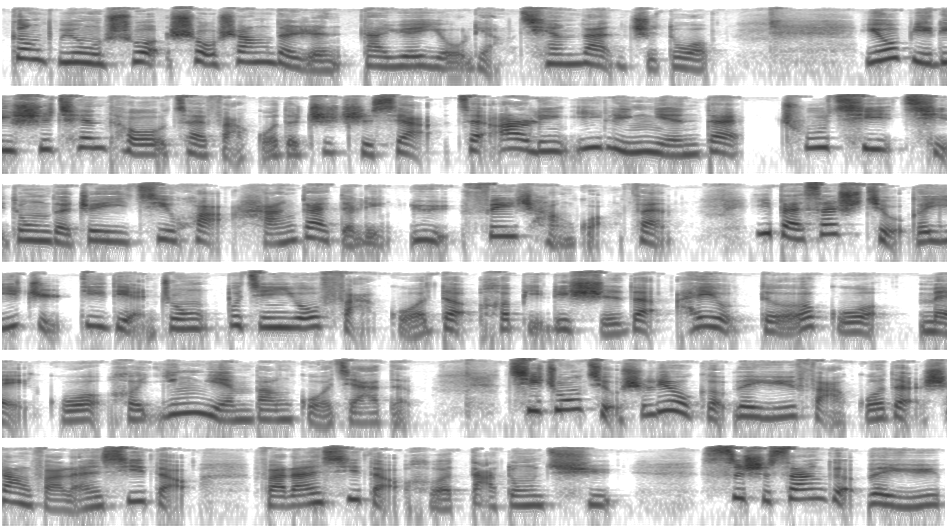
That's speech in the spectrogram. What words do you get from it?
更不用说受伤的人大约有两千万之多。由比利时牵头，在法国的支持下，在二零一零年代初期启动的这一计划，涵盖的领域非常广泛。一百三十九个遗址地点中，不仅有法国的和比利时的，还有德国、美国和英联邦国家的。其中九十六个位于法国的上法兰西岛、法兰西岛和大东区，四十三个位于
